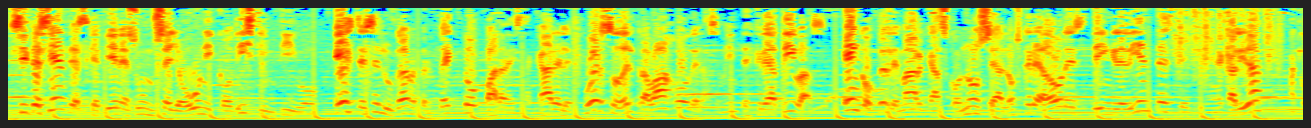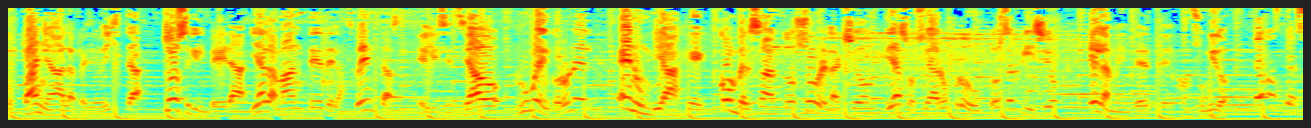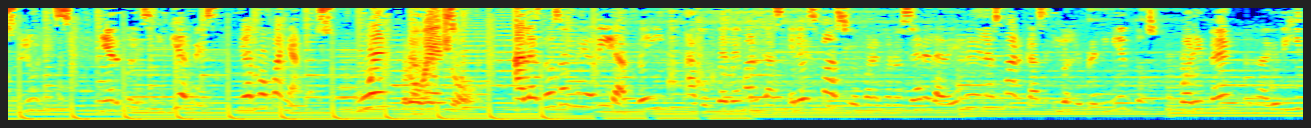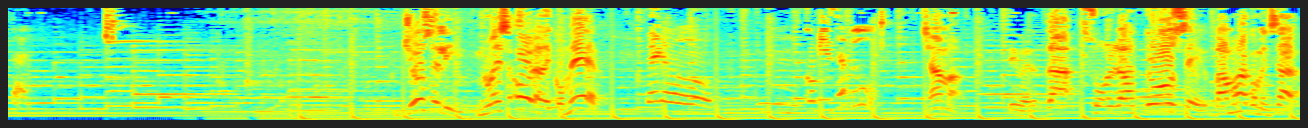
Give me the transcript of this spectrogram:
Si te sientes que tienes un sello único distintivo, este es el lugar perfecto para destacar el esfuerzo del trabajo de las mentes creativas. En Cóctel de Marcas conoce a los creadores de ingredientes de primera calidad. Acompaña a la periodista Jocelyn Vera y al amante de las ventas, el licenciado Rubén Coronel, en un viaje conversando sobre la acción de asociar un producto o servicio en la mente del consumidor. Todos los lunes, miércoles y viernes te acompañamos. Buen provecho. A las 2 del mediodía, ven a Cóctel de Marcas, el espacio para conocer el ADN de las marcas y los emprendimientos por IP Radio Digital. Jocelyn, no es hora de comer. Pero, mm, comienza tú. Chama, de verdad, son las 12. Vamos a comenzar.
